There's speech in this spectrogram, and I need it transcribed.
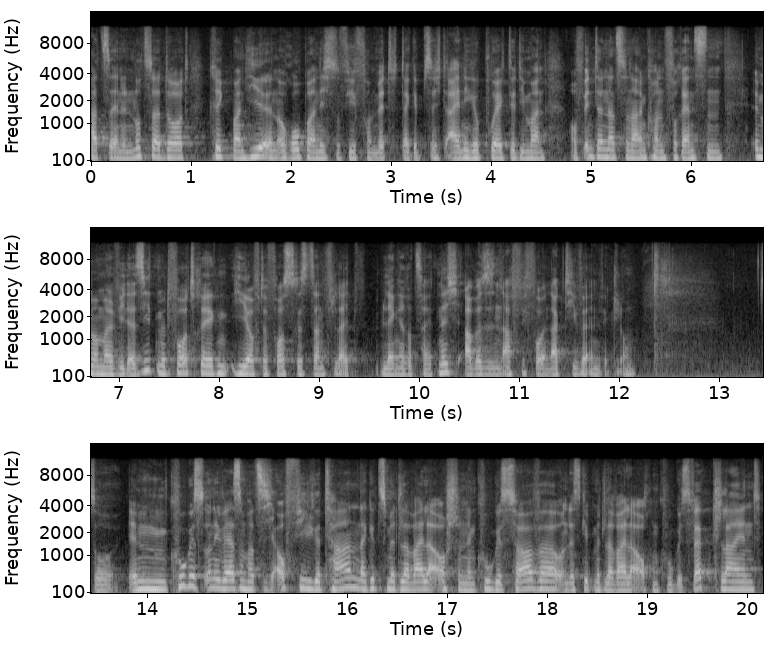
hat seine Nutzer dort, kriegt man hier in Europa nicht so viel von mit. Da gibt es echt einige Projekte, die man auf internationalen Konferenzen immer mal wieder sieht mit Vorträgen. Hier auf der Foskis dann vielleicht längere Zeit nicht, aber sie sind nach wie vor in aktiver Entwicklung. So, Im QGIS-Universum hat sich auch viel getan. Da gibt es mittlerweile auch schon einen QGIS-Server und es gibt mittlerweile auch einen QGIS-Web-Client,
